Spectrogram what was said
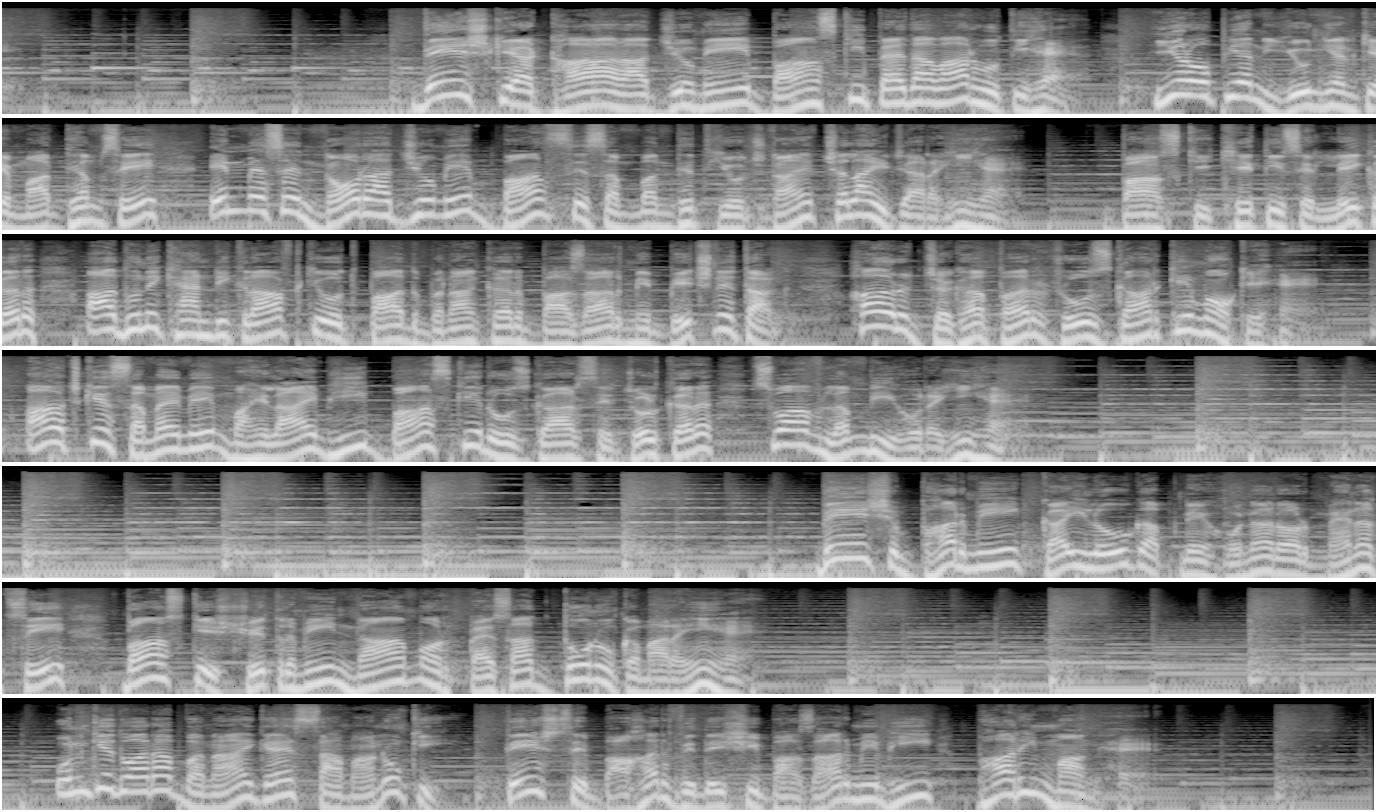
देश के 18 राज्यों में बाँस की पैदावार होती है। यूरोपियन यूनियन के माध्यम से इनमें से 9 राज्यों में बाँस से संबंधित योजनाएँ चलाई जा रही हैं। बाँस की खेती से लेकर आधुनिक हैंडीक्राफ्ट के उत्पाद बनाकर बाज़ार में बेचने तक हर जगह पर रोज़गार के मौके हैं आज के समय में महिलाएँ भी बाँस के रोज़गार से जुड़कर स्वावलंबी हो रही हैं। देश भर में कई लोग अपने हुनर और मेहनत से बाँस के क्षेत्र में नाम और पैसा दोनों कमा रहे हैं उनके द्वारा बनाए गए सामानों की देश से बाहर विदेशी बाज़ार में भी भारी मांग है।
